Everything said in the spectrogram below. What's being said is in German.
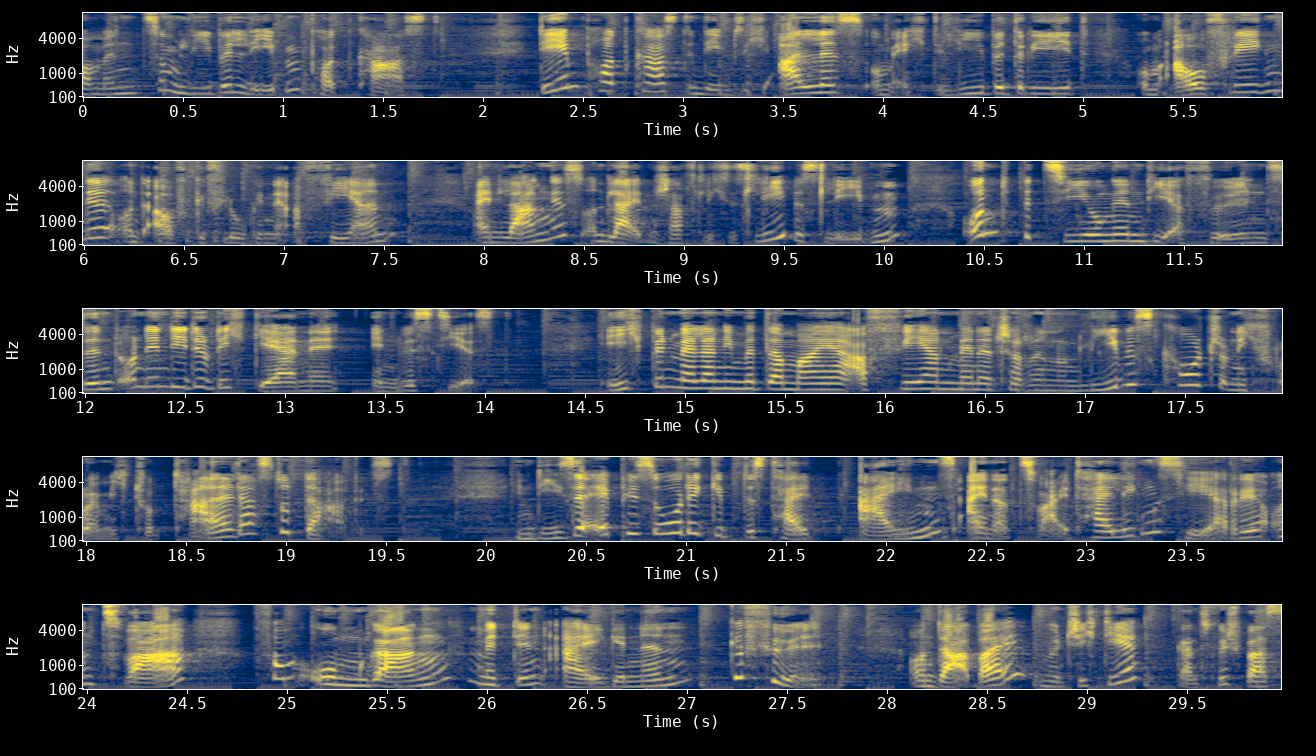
willkommen zum Liebe Leben Podcast. Dem Podcast, in dem sich alles um echte Liebe dreht, um aufregende und aufgeflogene Affären, ein langes und leidenschaftliches Liebesleben und Beziehungen, die erfüllend sind und in die du dich gerne investierst. Ich bin Melanie Mittermeier, Affärenmanagerin und Liebescoach und ich freue mich total, dass du da bist. In dieser Episode gibt es Teil 1 einer zweiteiligen Serie und zwar vom Umgang mit den eigenen Gefühlen. Und dabei wünsche ich dir ganz viel Spaß.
